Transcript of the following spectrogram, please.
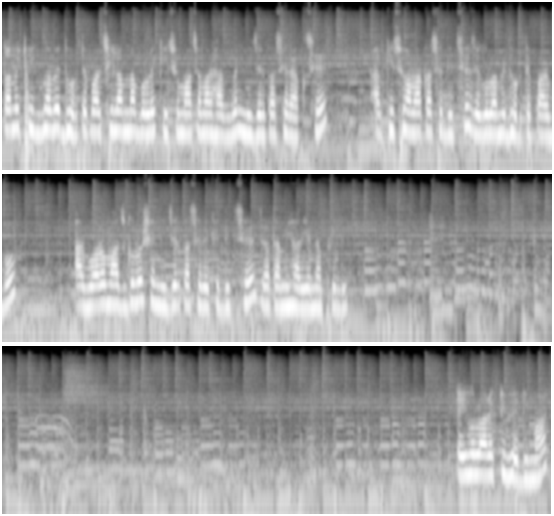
তো আমি ঠিকভাবে ধরতে পারছিলাম না বলে কিছু মাছ আমার হাজবেন্ড নিজের কাছে রাখছে আর কিছু আমার কাছে দিচ্ছে যেগুলো আমি ধরতে পারব। আর বড় মাছগুলো সে নিজের কাছে রেখে দিচ্ছে যাতে আমি হারিয়ে না ফেলি। এই হলো আরেকটি ভেদি মাছ।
